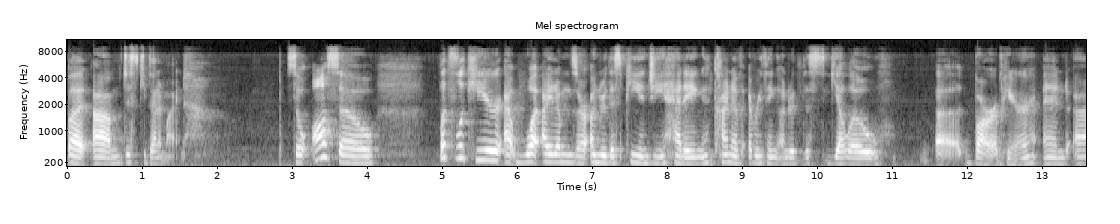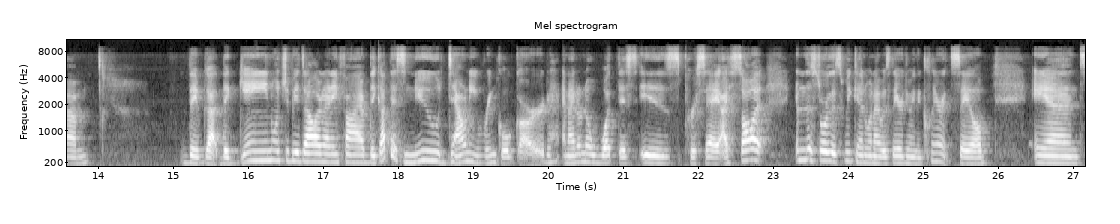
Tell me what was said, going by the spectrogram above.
but um, just keep that in mind. So also, let's look here at what items are under this P&G heading, kind of everything under this yellow uh, bar up here. And um, they've got the gain which would be $1.95 they got this new downy wrinkle guard and i don't know what this is per se. I saw it in the store this weekend when i was there doing the clearance sale and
